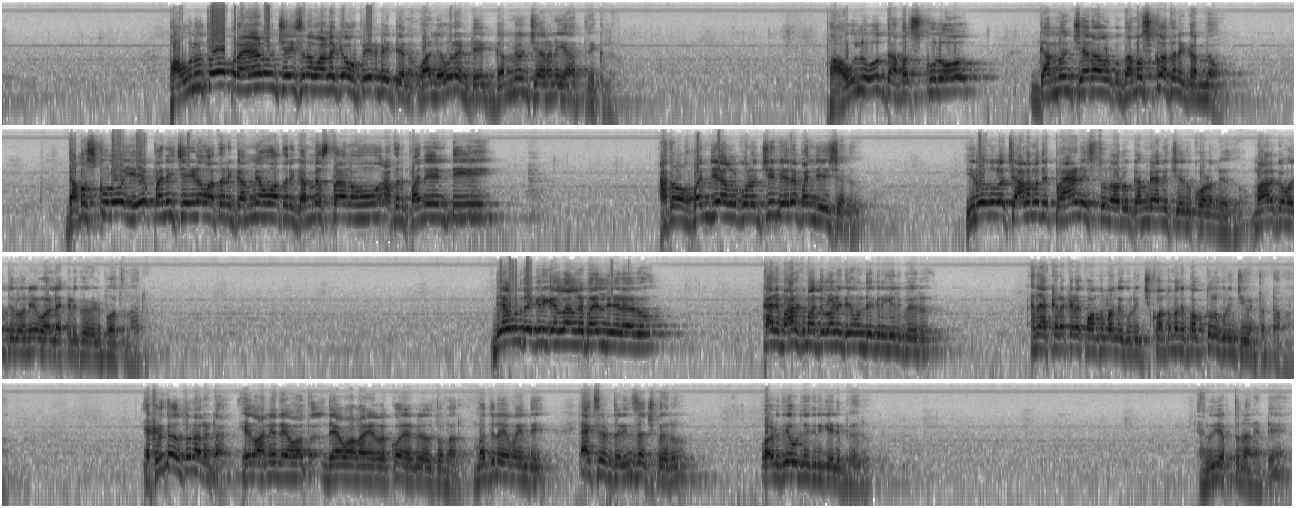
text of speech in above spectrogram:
పౌలుతో ప్రయాణం చేసిన వాళ్ళకి ఒక పేరు పెట్టాను. వాళ్ళు ఎవరంటే గమ్యం చేరని యాత్రికులు. పౌలు దమస్కులో గమ్యం చేరాలను దమస్కు అతని గమ్యం. దమస్కులో ఏ పని చేయడం అతని గమ్యం అతని గమ్యస్థానం అతని పని ఏంటి అతను ఒక పని చేయాలనుకొని వచ్చి వేరే పని చేశాడు. ఈ రోజుల్లో చాలామంది ప్రయాణిస్తున్నారు గమ్యాన్ని చేరుకోవడం లేదు. మార్గ మధ్యలోనే వాళ్ళు ఎక్కడికో వెళ్ళిపోతున్నారు. దేవుని దగ్గరికి వెళ్ళాలని బయలుదేరారు కానీ మార్గ మధ్యలోనే దేవుని దగ్గరికి వెళ్ళిపోయారు. అని అక్కడక్కడ కొంతమంది గురించి కొంతమంది భక్తుల గురించి వింటుంటాం మనం. ఎక్కడికి వెళ్తున్నారట. ఏదో అన్ని దేవత దేవాలయాలకు వెళ్తున్నారు. మధ్యలో ఏమైంది? యాక్సిడెంట్ జరిగింది చచ్చిపోయారు. వాడు దేవుడి దగ్గరికి వెళ్ళిపోయారు. ఎందుకు చెప్తున్నానంటే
